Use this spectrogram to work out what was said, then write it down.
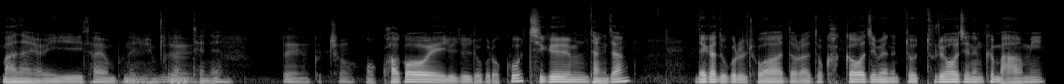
많아요. 이 사연 보내주신 음, 네. 분한테는 네, 그렇죠. 뭐 과거의 일들도 그렇고 지금 당장 내가 누구를 좋아하더라도 가까워지면 또 두려워지는 그 마음이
